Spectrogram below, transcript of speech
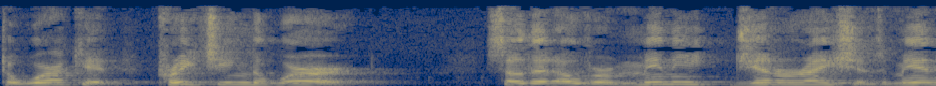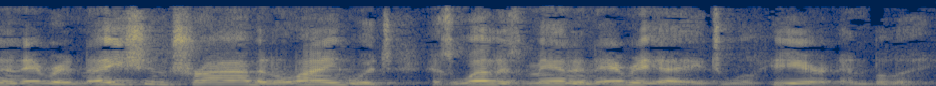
to work at preaching the word, so that over many generations, men in every nation, tribe, and language, as well as men in every age, will hear and believe.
